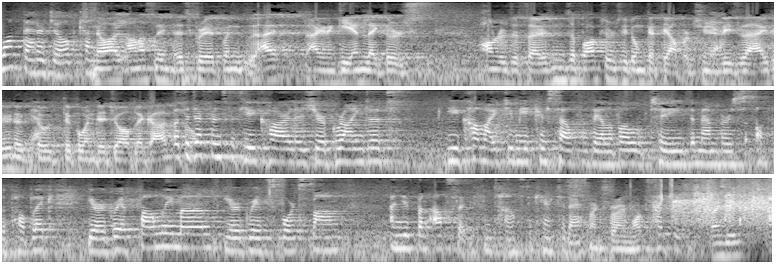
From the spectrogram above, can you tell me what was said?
What better job can? No, honestly, it's great. When I, I again, like there's hundreds of thousands of boxers who don't get the opportunities yeah. that I do to, yeah. to, to, go into a job like that. But so. the difference with you, Carl, is you're grounded. You come out, you make yourself available to the members of the public. You're a great family man, you're a great sportsman, and you've been absolutely fantastic here today. Thanks very much. Thank you. Thank you.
